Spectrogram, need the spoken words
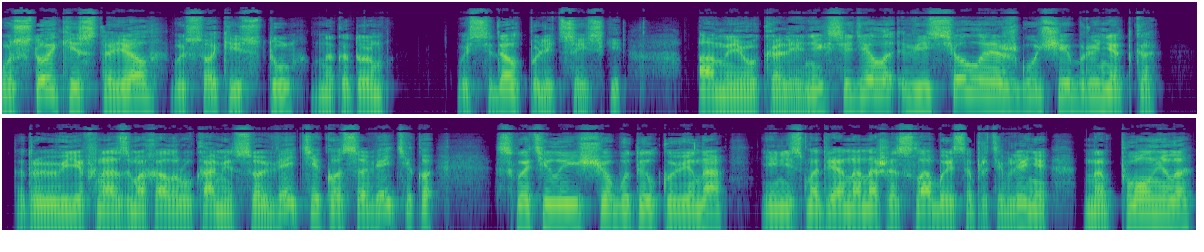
У стойки стоял высокий стул, на котором восседал полицейский, а на его коленях сидела веселая жгучая брюнетка, которая, увидев нас, замахала руками «Советико, Советико!» схватила еще бутылку вина и, несмотря на наше слабое сопротивление, наполнила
